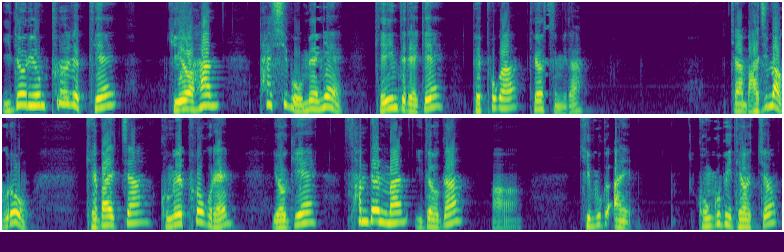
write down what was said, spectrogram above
이더리움 프로젝트에 기여한 85명의 개인들에게 배포가 되었습니다. 자, 마지막으로 개발자 구매 프로그램 여기에 300만 이더가 어, 기부가 아니 공급이 되었죠.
